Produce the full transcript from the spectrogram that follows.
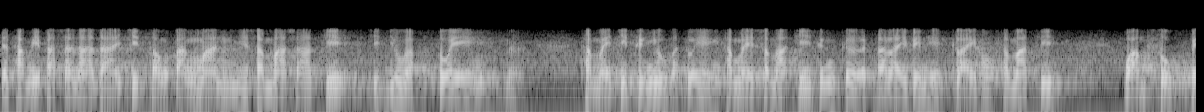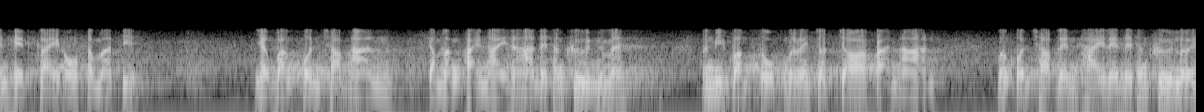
จะทำวิปัสสนาได้จิตต้องตั้งมั่น มีสัมมาสมาธิจิตอยู่กับตัวเองนะทำไมจิตถึงอยู่กับตัวเองทำไมสมาธิถึงเกิดอะไรเป็นเหตุใกล้ของสมาธิ ความสุขเป็นเหตุใกล้ของสมาธิ อย่างบางคนชอบอ่าน กำลังภายในนะอ่านได้ทั้งคืนใช่ไหมมันมีความสุขมันไม่จดจ่อการอ่าน บางคนชอบเล่นไพ่เล่นได้ทั้งคืนเลย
